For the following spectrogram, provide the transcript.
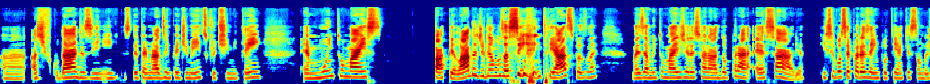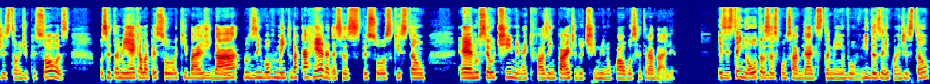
a, as dificuldades e, e, determinados impedimentos que o time tem é muito mais papelada, digamos assim, entre aspas, né? Mas é muito mais direcionado para essa área. E se você, por exemplo, tem a questão da gestão de pessoas, você também é aquela pessoa que vai ajudar no desenvolvimento da carreira dessas pessoas que estão é, no seu time, né? Que fazem parte do time no qual você trabalha. Existem outras responsabilidades também envolvidas aí com a gestão,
